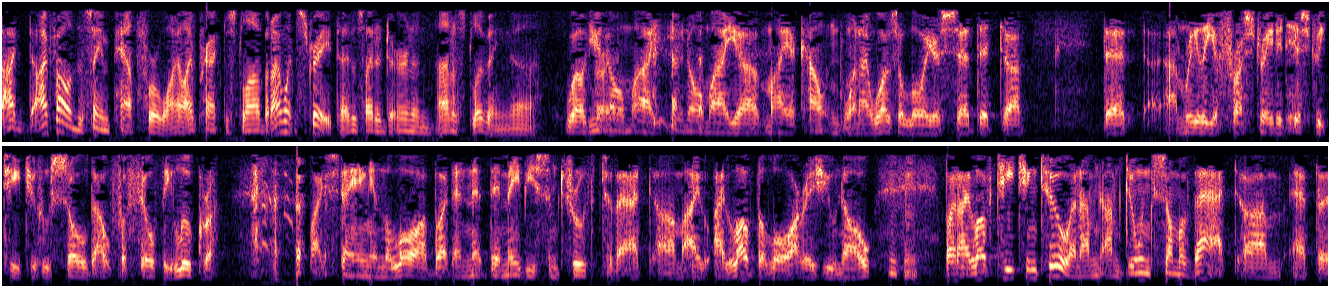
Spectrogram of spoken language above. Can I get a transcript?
I I followed the same path for a while. I practiced law, but I went straight. I decided to earn an honest living. Uh, well, you know my you know my uh, my accountant when I was a lawyer said that uh, that I'm really a frustrated history teacher who sold out for filthy lucre. by staying in the law, but and th- there may be some truth to that. Um, I I love the law, as you know, mm-hmm. but I love teaching too, and I'm I'm doing some of that um, at the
